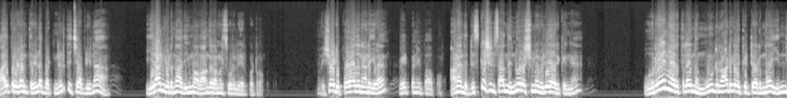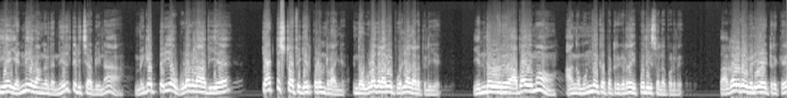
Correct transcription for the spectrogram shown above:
வாய்ப்பு இருக்கான்னு தெரியல பட் நிறுத்துச்சு அப்படின்னா ஈரான் கிட்ட தான் அதிகமா வாங்குற மாதிரி சூழல் ஏற்பட்டுரும். விஷயம் இப்படி போகாதுன்னு நினைக்கிறேன். வெயிட் பண்ணி பார்ப்போம். ஆனா இந்த டிஸ்கஷன் சார்ந்து இன்னொரு விஷயமா வெளியா இருக்குங்க ஒரே நேரத்தில் இந்த மூன்று நாடுகள் கிட்ட இருந்தா இந்தியா எண்ணெய் வாங்குறத நிறுத்திடுச்சு அப்படின்னா மிகப்பெரிய உலகளாவிய கேட்டஸ்ட்ராஃபிக் ஏற்படும்ன்றாங்க. இந்த உலகளாவிய பொருளாதாரத்திலேயே. இந்த ஒரு அபாயமும் அங்கே முன்வைக்கப்பட்டிருக்கிறதா இப்போதைக்கு சொல்லப்படுது. தகவல்கள் வெளியாயிட்டிருக்கு.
